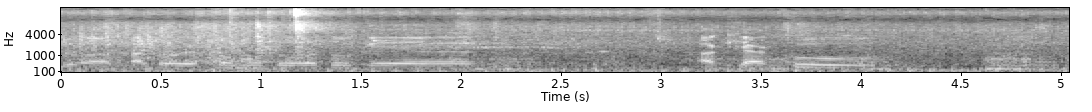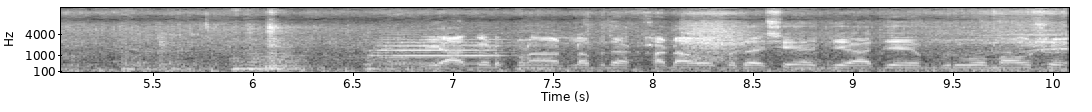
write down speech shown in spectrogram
જો આ એટલો મોટો હતો કે આખે આખું એ આગળ પણ આટલા બધા ખાડાઓ બધા છે, જે આજે પૂર્વમાં આવશે.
